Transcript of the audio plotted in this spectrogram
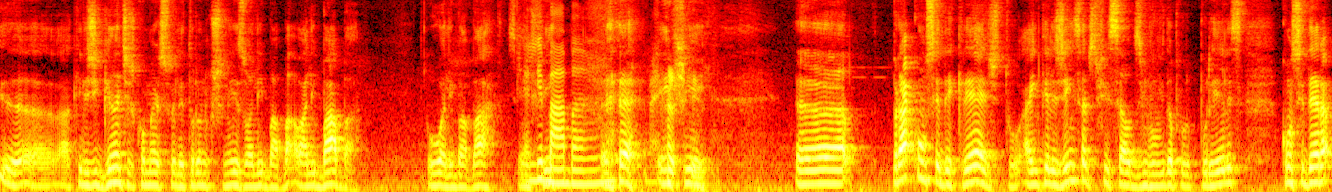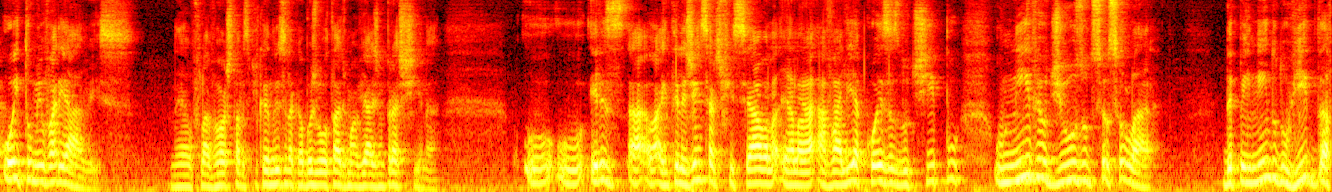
uh, aquele gigante de comércio eletrônico chinês, o Alibaba, o Alibaba ou Alibaba. Enfim, Alibaba. É, enfim. Uh, Para conceder crédito, a inteligência artificial desenvolvida por, por eles considera 8 mil variáveis. Né? O Flávio Rocha estava explicando isso, ele acabou de voltar de uma viagem para a China. O, o, eles, a, a, inteligência artificial ela, ela, avalia coisas do tipo o nível de uso do seu celular. Dependendo do da,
